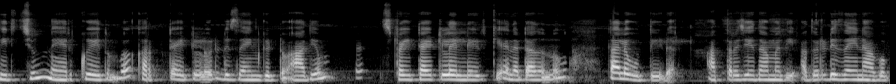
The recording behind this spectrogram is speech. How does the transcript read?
തിരിച്ചും നേർക്കും എഴുതുമ്പോൾ കറക്റ്റായിട്ടുള്ള ഒരു ഡിസൈൻ കിട്ടും. ആദ്യം സ്ട്രൈറ്റ് ആയിട്ടുള്ള എല്ലാം ഇരിക്കുക എന്നിട്ട് അതൊന്ന് തല കുത്തിയിടുക. അത്ര ചെയ്താൽ മതി. അതൊരു ഡിസൈൻ ആകും.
